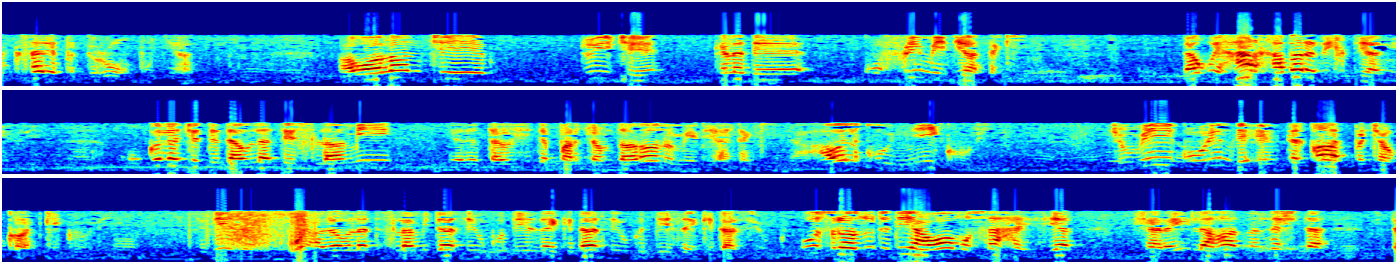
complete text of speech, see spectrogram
اکثر یې په دروغ بنیاد دي او الان چې دوی چې کله د کفري مېډیا ته کښېني، د هغوی هر خبره رښتیا نیسي، خو کله چې د دولت اسلامي یا د توحید د پرچمدارانو مېډیا ته کښېني، اول خو نې ګوري، چې ویې ګوري نو د انتقاد په چوکاټ کې ګوري، چې دې ځای کې دولت اسلامي داسې وکړو، دې ځای کې داسې وکړو، دې ځای کې داسې وکړو. اوس راځو د دې عوامو څه حیثیت شرعي لحاظ نه نشته، چې د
